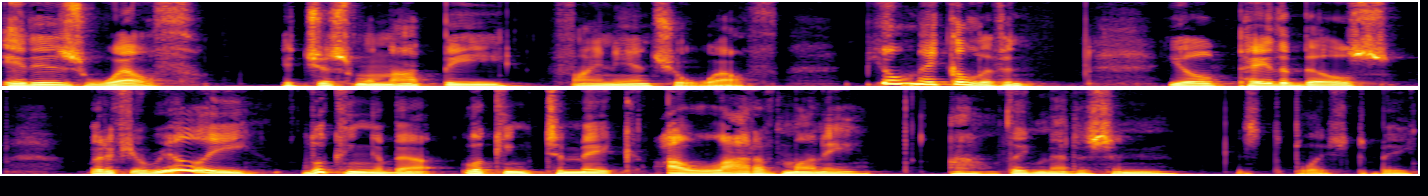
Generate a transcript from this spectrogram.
It is wealth. It just will not be financial wealth. You'll make a living you'll pay the bills. But if you're really looking about looking to make a lot of money, I don't think medicine is the place to be.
